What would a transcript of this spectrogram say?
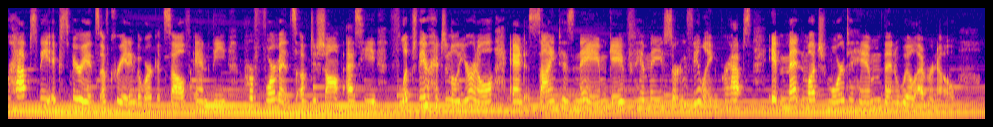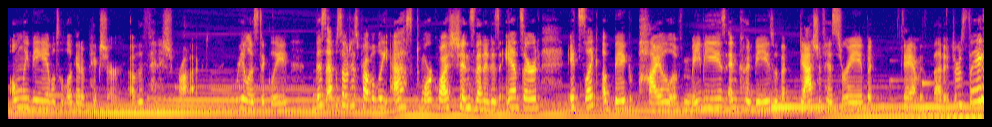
Perhaps the experience of creating the work itself and the performance of Duchamp as he flipped the original urinal and signed his name gave him a certain feeling. Perhaps it meant much more to him than we'll ever know, only being able to look at a picture of the finished product. Realistically, this episode has probably asked more questions than it has answered. It's like a big pile of maybes and could be's with a dash of history, but damn, is that interesting?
